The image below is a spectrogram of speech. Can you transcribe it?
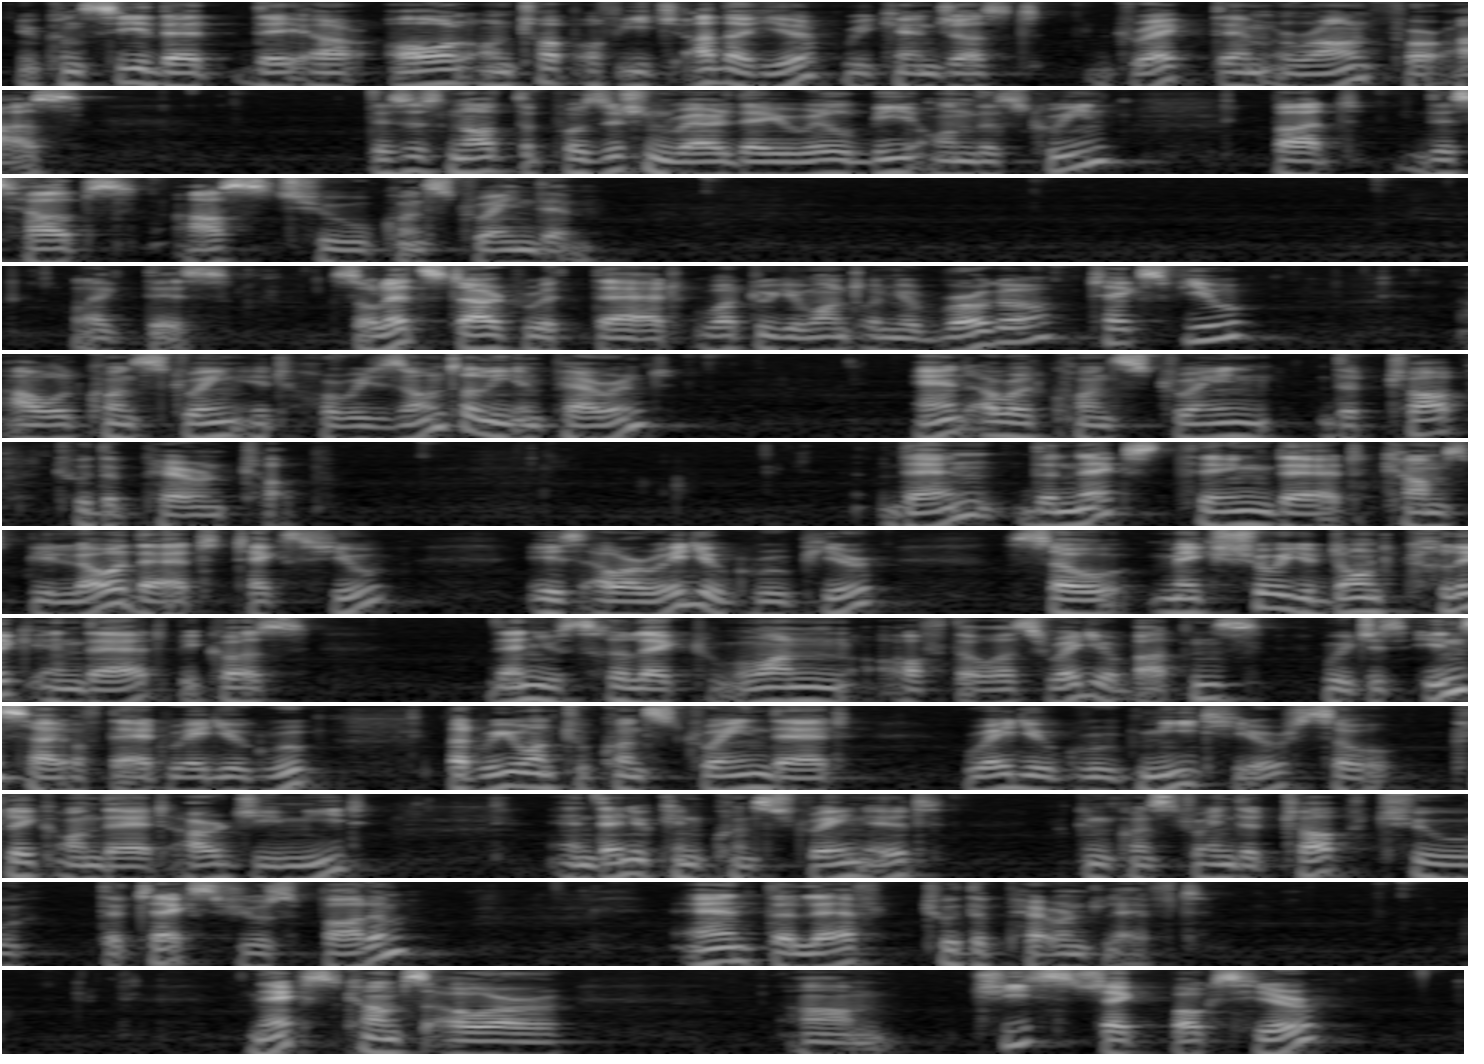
You can see that they are all on top of each other here. We can just drag them around for us. This is not the position where they will be on the screen, but this helps us to constrain them. Like this. So let's start with that. What do you want on your burger text view? I will constrain it horizontally in parent and I will constrain the top to the parent top. Then the next thing that comes below that text view is our radio group here. So make sure you don't click in that because then you select one of those radio buttons, which is inside of that radio group. But we want to constrain that radio group meat here. So click on that RG meat and then you can constrain it. You can constrain the top to the text view's bottom and the left to the parent left. Next comes our um, cheese checkbox here.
